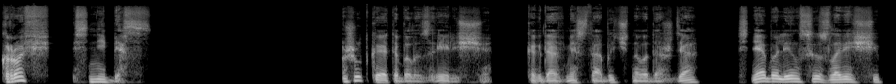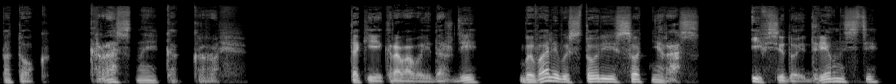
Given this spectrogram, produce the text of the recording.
Кровь с небес. Жуткое это было зрелище, когда вместо обычного дождя с неба лился зловещий поток, красный, как кровь. Такие кровавые дожди бывали в истории сотни раз, и в седой древности,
